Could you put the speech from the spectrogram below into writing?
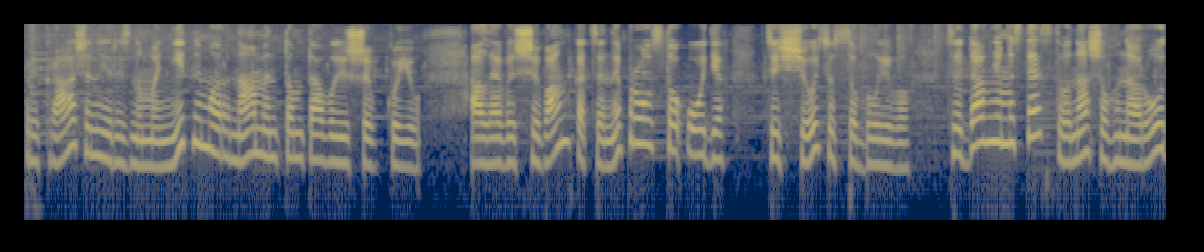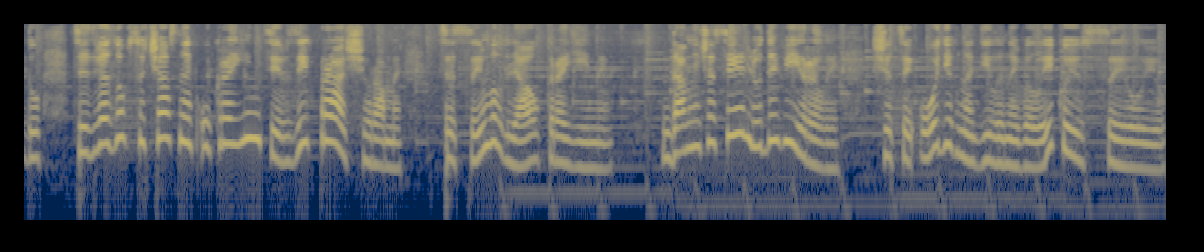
прикрашений різноманітним орнаментом та вишивкою. Але вишиванка це не просто одяг, це щось особливе. Це давнє мистецтво нашого народу, це зв'язок сучасних українців з їх пращурами, це символ для України. В давні часи люди вірили, що цей одяг наділений великою силою.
